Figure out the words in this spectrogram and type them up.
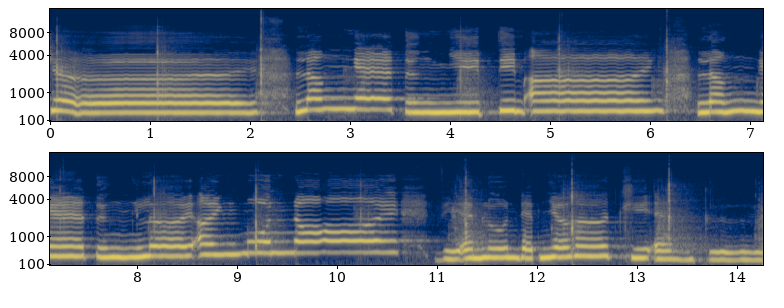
trời, lắng nghe từng nhịp tim anh, lắng nghe từng lời anh muốn nói vì em luôn đẹp nhất khi em cười.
